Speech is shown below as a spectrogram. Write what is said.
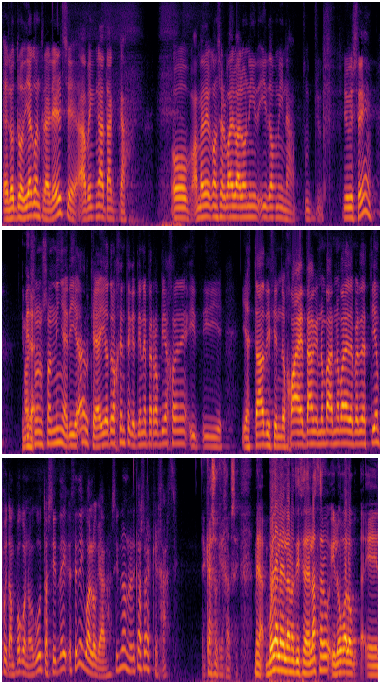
El otro día contra el Elche. A venga, ataca. O en vez de conservar el balón y, y dominar. Yo qué sé. Mira- son, son niñerías. Que hay otra gente que tiene perros viejos y, y está diciendo, joder, no, va- no vale de perder tiempo y tampoco nos gusta. Si si da igual lo que haga. Si no, el caso es quejarse. El caso es quejarse. Mira, voy a leer la noticia de Lázaro y luego lo, eh,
